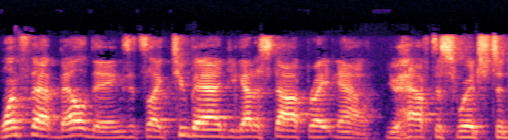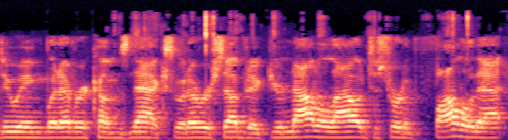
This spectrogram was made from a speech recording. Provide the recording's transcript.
once that bell dings, it's like, too bad, you got to stop right now. You have to switch to doing whatever comes next, whatever subject. You're not allowed to sort of follow that.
